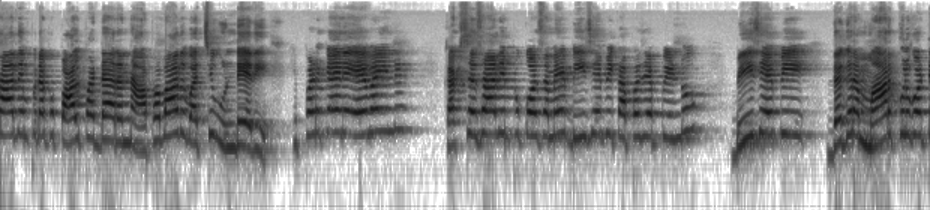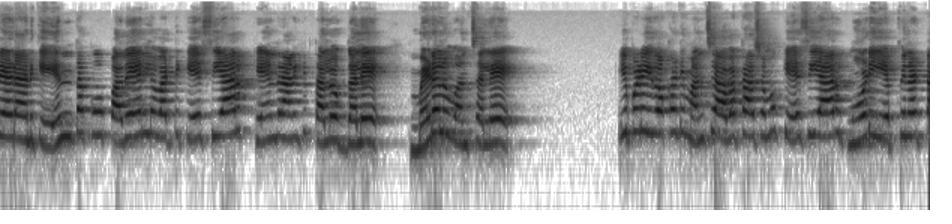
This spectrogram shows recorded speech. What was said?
సాధింపునకు పాల్పడ్డారన్న అపవాదు వచ్చి ఉండేది. ఇప్పటికైనా ఏమైంది? కక్ష సాధింపు కోసమే బీజేపీకి అప్పచెప్పిండు బీజేపీ దగ్గర మార్కులు కొట్టేయడానికి ఎంతకు పదేళ్ళు బట్టి కేసీఆర్ కేంద్రానికి తలొగ్గలే మెడలు వంచలే ఇప్పుడు ఇది ఒకటి మంచి అవకాశము. కేసీఆర్ మోడీ చెప్పినట్టు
